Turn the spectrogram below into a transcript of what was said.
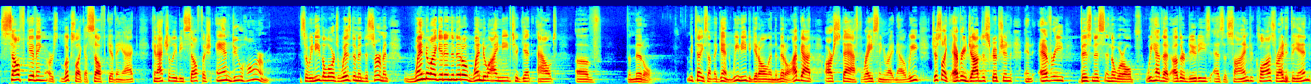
self giving, or looks like a self giving act, can actually be selfish and do harm. So we need the Lord's wisdom and discernment. When do I get in the middle? When do I need to get out of the middle? Let me tell you something. Again, we need to get all in the middle. I've got our staff racing right now. We, just like every job description and every business in the world, we have that other duties as assigned clause right at the end.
